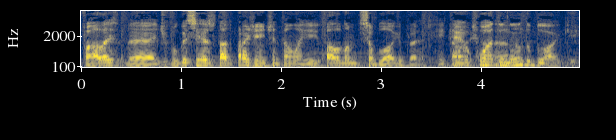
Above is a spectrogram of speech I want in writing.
Fala, é, divulga esse resultado pra gente, então, aí. Fala o nome do seu blog pra quem tá É o Coadunando Blog.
